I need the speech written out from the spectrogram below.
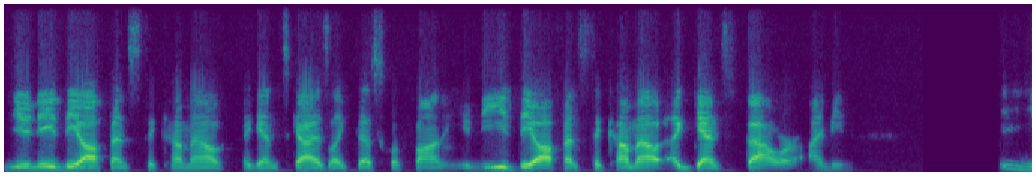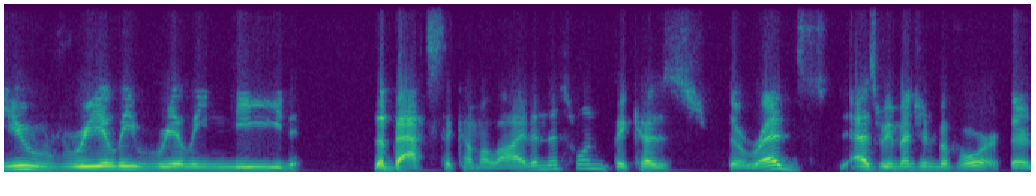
you need the offense to come out against guys like DeSclafani. You need the offense to come out against Bauer. I mean, you really, really need the bats to come alive in this one because the Reds, as we mentioned before, they're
